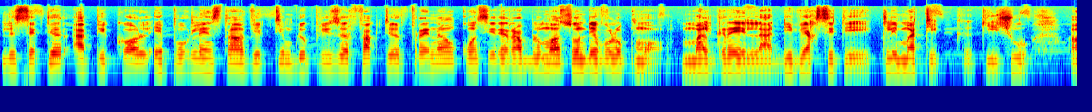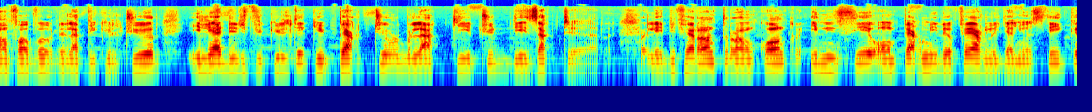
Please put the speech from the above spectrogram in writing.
le secteur apicole est pour l'instant victime de plusieurs facteurs freinant considérablement son développement. Malgré la diversité climatique qui joue en faveur de l'apiculture, il y a des difficultés qui perturbent la quiétude des acteurs. Les différentes rencontres initiées ont permis de faire le diagnostic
